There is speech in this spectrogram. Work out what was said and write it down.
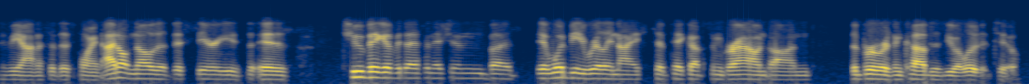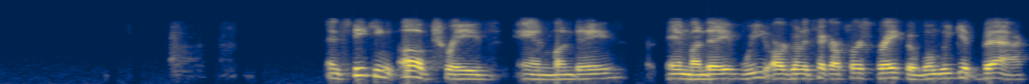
to be honest at this point. I don't know that this series is too big of a definition, but it would be really nice to pick up some ground on the Brewers and Cubs as you alluded to. And speaking of trades and Mondays and Monday, we are going to take our first break, but when we get back,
